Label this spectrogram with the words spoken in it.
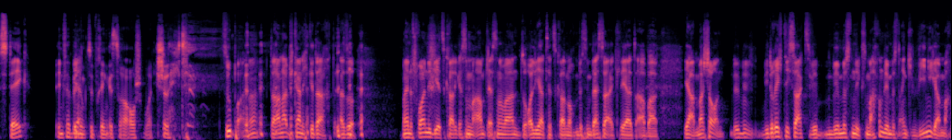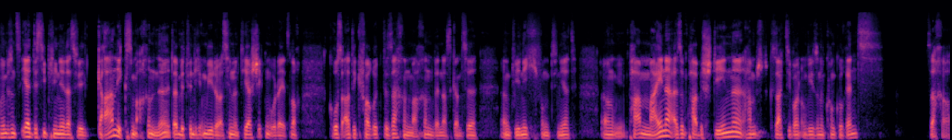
Steak in Verbindung Ja. zu bringen, ist doch auch schon mal nicht schlecht. Super, ne? Daran habe ich gar nicht gedacht. Also meine Freunde, die jetzt gerade gestern am Abendessen waren, so Olli hat jetzt gerade noch ein bisschen besser erklärt, aber ja, mal schauen. Wie du richtig sagst, wir, wir müssen nichts machen, wir müssen eigentlich weniger machen. Wir müssen uns eher disziplinieren, dass wir gar nichts machen, ne? damit wir nicht irgendwie was hin und her schicken oder jetzt noch großartig verrückte Sachen machen, wenn das Ganze irgendwie nicht funktioniert. Irgendwie ein paar Miner, also ein paar bestehende, haben gesagt, sie wollen irgendwie so eine Konkurrenzsache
